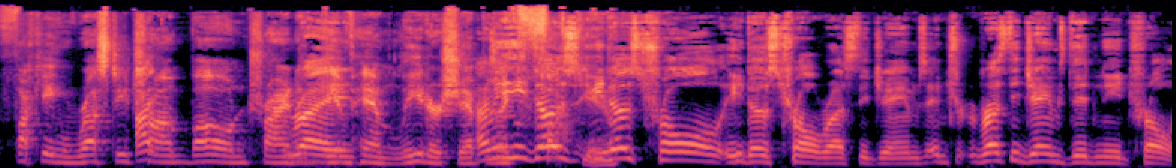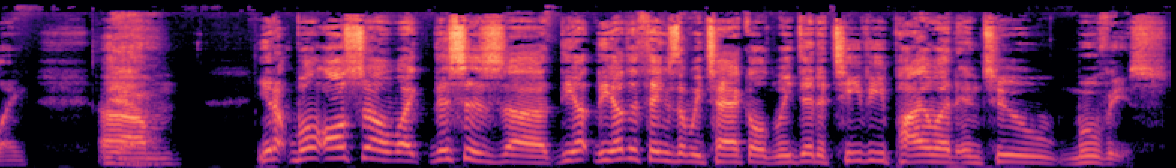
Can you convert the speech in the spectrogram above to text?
fucking rusty I- trombone trying Right. to give him leadership. I mean, like, he does. He does troll. He does troll Rusty James, and tr- Rusty James did need trolling. Yeah. Um, you know. Well, also like this is uh the the other things that we tackled. We did a TV pilot and two movies.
